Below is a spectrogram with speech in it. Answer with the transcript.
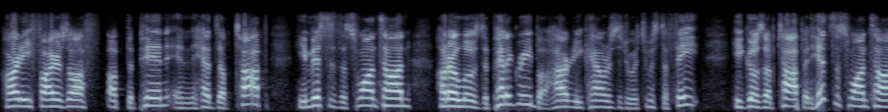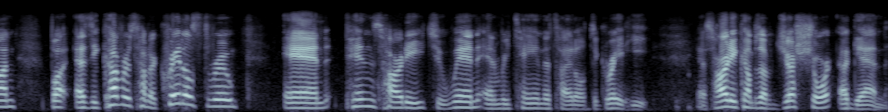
Hardy fires off up the pin and heads up top. He misses the swanton. Hunter loads the pedigree, but Hardy counters into a twist of fate. He goes up top and hits the swanton, but as he covers, Hunter cradles through and pins Hardy to win and retain the title to great heat. As Hardy comes up just short again.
